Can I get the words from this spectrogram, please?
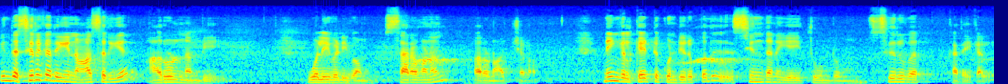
இந்த சிறுகதையின் ஆசிரியர் அருள் நம்பி. ஒளி வடிவம் சரவணன் அருணாச்சலம். நீங்கள் கேட்டுக்கொண்டிருப்பது சிந்தனையை தூண்டும் சிறுவர் கதைகள்.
